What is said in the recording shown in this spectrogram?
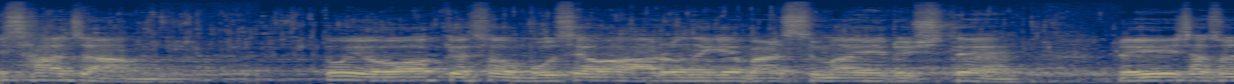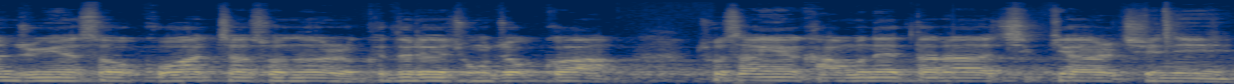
4장 또 여호와께서 모세와 아론에게 말씀하여 이르시되 레위 자손 중에서 고앗 자손을 그들의 종족과 조상의 가문에 따라 집게 할지니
